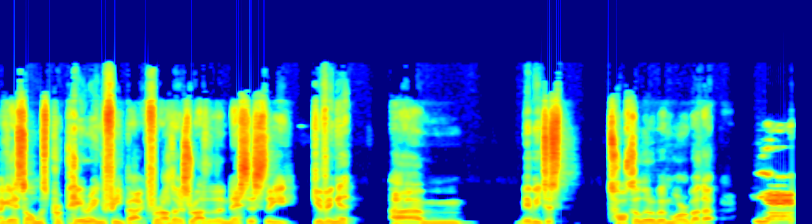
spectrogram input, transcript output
I guess, almost preparing feedback for others rather than necessarily giving it. Um, maybe just talk a little bit more about that. Yeah,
